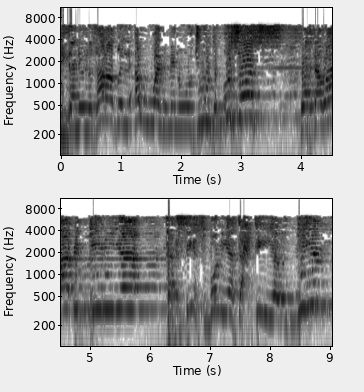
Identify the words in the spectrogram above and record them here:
إذا الغرض الأول من وجود أسس وثوابت دينية تأسيس بنية تحتية للدين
